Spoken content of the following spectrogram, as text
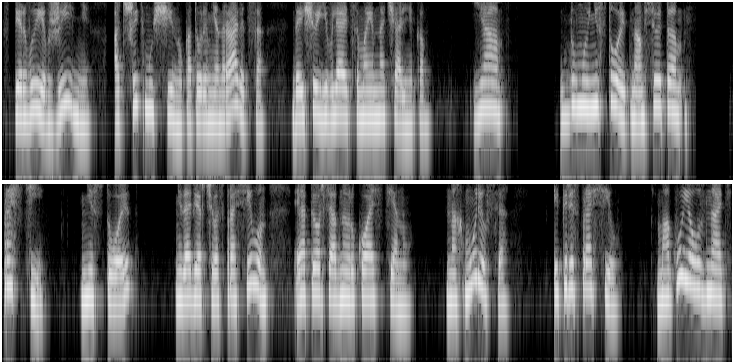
Впервые в жизни отшить мужчину, который мне нравится, да еще и является моим начальником. Я «Думаю, не стоит нам все это... Прости». «Не стоит?» — недоверчиво спросил он и оперся одной рукой о стену. Нахмурился и переспросил. «Могу я узнать,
